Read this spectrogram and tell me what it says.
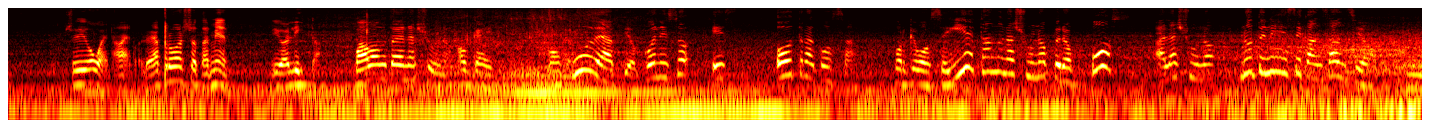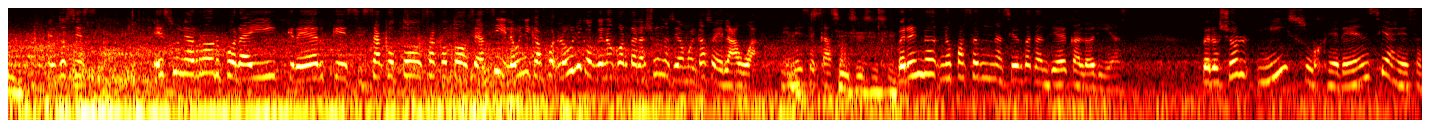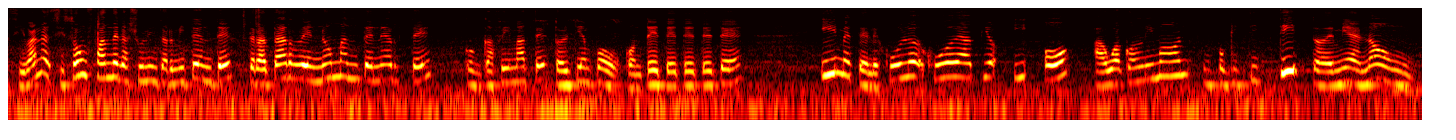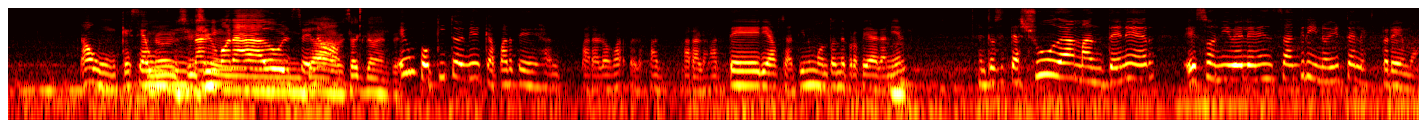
Yo digo, bueno, a ver, lo voy a probar yo también. Digo, listo, vamos a estar en ayuno, ok. Con jugo de apio, con eso es otra cosa. Porque vos seguís estando en ayuno, pero post al ayuno no tenés ese cansancio. Mm. Entonces, es un error por ahí creer que si saco todo, saco todo. O sea, sí, lo, única, lo único que no corta el ayuno, si damos el caso, es el agua, en ese caso. Sí, sí, sí, sí. Pero es no, no pasar una cierta cantidad de calorías. Pero yo, mi sugerencia es esa. Si, van a- si son fan del ayuno intermitente, tratar de no mantenerte con café y mate todo el tiempo, o con té, té, té, té, té, y meterle jugo, jugo de apio y o agua con limón, un poquitito de miel, no un, no un- que sea un- sí, una sí, un- limonada dulce, claro, no. Exactamente. Es un poquito de miel que aparte es para, los, para las bacterias, o sea, tiene un montón de propiedades la miel. Entonces te ayuda a mantener esos niveles en sangre y no irte al extremo.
